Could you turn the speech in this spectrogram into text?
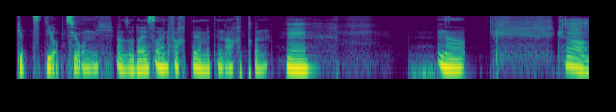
gibt's die Option nicht. Also da ist einfach der mit den 8 drin. hm. Ja, Tja,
